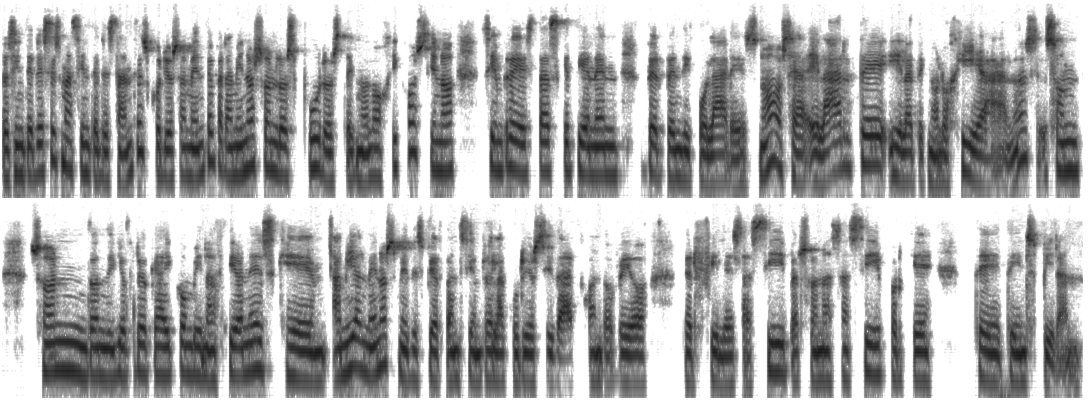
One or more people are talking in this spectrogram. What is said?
los intereses más interesantes, curiosamente, para mí no son los puros tecnológicos, sino siempre estas que tienen perpendiculares, ¿no? O sea, el arte y la tecnología son, son donde yo creo que hay combinaciones que a mí al menos me despiertan siempre la curiosidad cuando veo perfiles así, personas así, porque te, inspiran.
